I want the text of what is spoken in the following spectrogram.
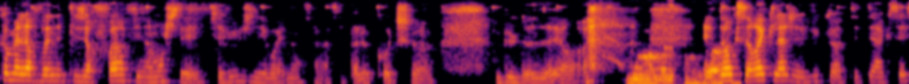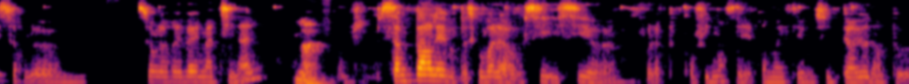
comme elle revenait plusieurs fois, finalement, j'ai vu, je dis ouais, non, ça va, c'est pas le coach bulldozer. et donc, c'est vrai que là, j'ai vu que tu étais axé sur le, sur le réveil matinal. Ça me parlait parce que voilà, aussi ici, euh, voilà, le confinement, c'est vraiment été aussi une période un peu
